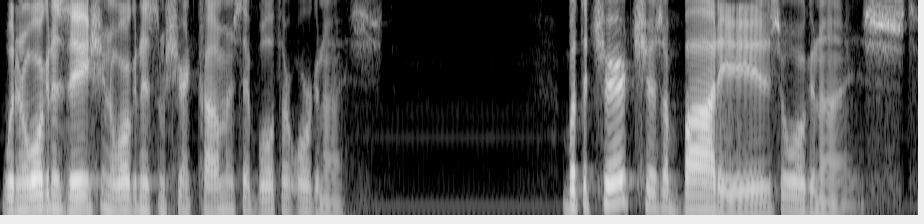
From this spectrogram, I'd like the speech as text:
What an organization and organism share in common that both are organized. But the church as a body is organized.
